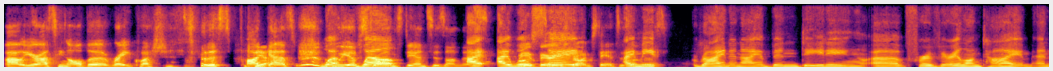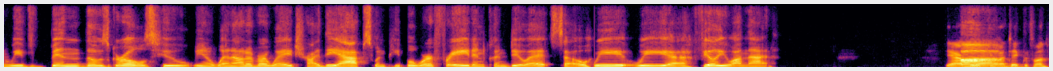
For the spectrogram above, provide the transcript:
Wow, you're asking all the right questions for this podcast. Yeah. Well, we have well, strong stances on this. I, I will we have say, very strong stances. I mean, this. Ryan and I have been dating uh, for a very long time, and we've been those girls who, you know, went out of our way, tried the apps when people were afraid and couldn't do it. So we we uh, feel you on that. Yeah, Brooke, um, you want to take this one?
